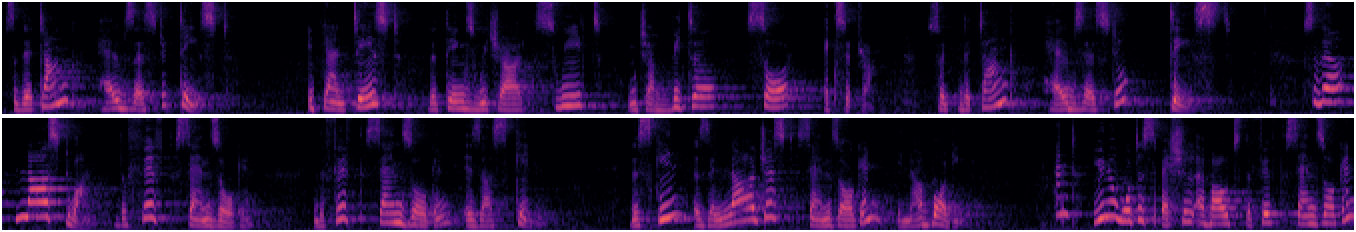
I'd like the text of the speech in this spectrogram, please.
So the tongue helps us to taste. It can taste the things which are sweet, which are bitter, sour, etc. So the tongue helps us to taste. So the last one, the fifth sense organ. The fifth sense organ is our skin. The skin is the largest sense organ in our body. And you know what is special about the fifth sense organ?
